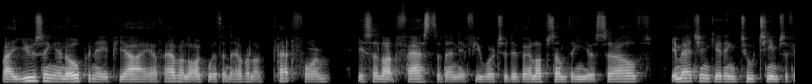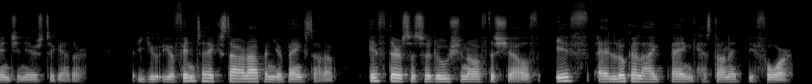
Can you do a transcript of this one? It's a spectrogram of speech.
by using an open API of Avaloq with an Avaloq platform is a lot faster than if you were to develop something yourself. Imagine getting two teams of engineers together, you, your fintech startup and your bank startup. If there's a solution off the shelf, if a lookalike bank has done it before,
